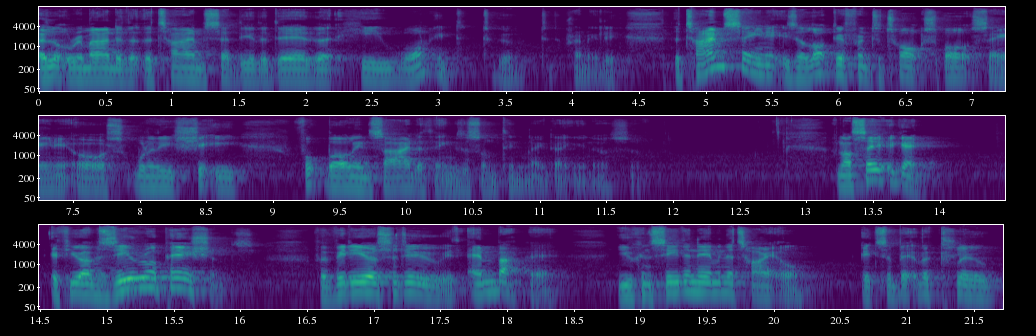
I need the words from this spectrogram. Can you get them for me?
a little reminder that the Times said the other day that he wanted to go to the Premier League. The Times saying it is a lot different to Talk Sports saying it or one of these shitty football insider things or something like that, you know. So, and I'll say it again: if you have zero patience for videos to do with Mbappe, you can see the name in the title. It's a bit of a clue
